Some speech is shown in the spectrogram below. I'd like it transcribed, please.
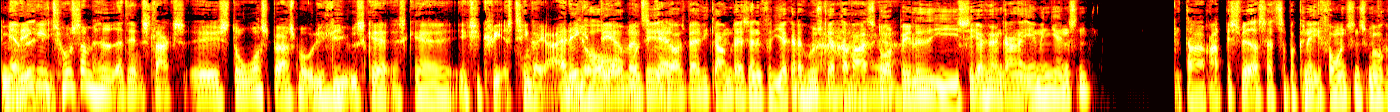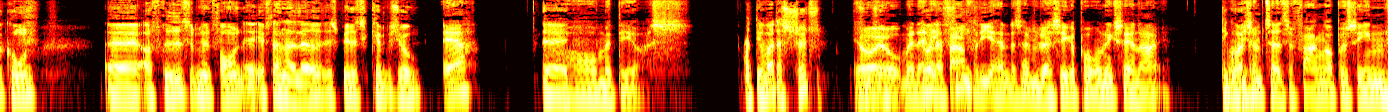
Jamen, er det ved ikke i tosomhed, at den slags øh, store spørgsmål i livet skal, skal eksekveres, tænker jeg? Er det ikke jo, der, man det, skal... det er også, hvad vi gammeldags, Anne, fordi jeg kan da huske, at der var et stort ja. billede i Se og Hør engang af Amin Jensen, der er ret besværet sat sig på knæ foran sin smukke kone, øh, og Fride simpelthen foran, øh, efter han havde lavet spillet til kæmpe show. Ja, Øh, åh, oh, men det er også... og det var da sødt. Jo, jo, men er det det, var det da ikke bare fint. fordi, han så ville være sikker på, at hun ikke sagde nej? Det Hun kunne er ligesom... ligesom taget til fange op på scenen.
